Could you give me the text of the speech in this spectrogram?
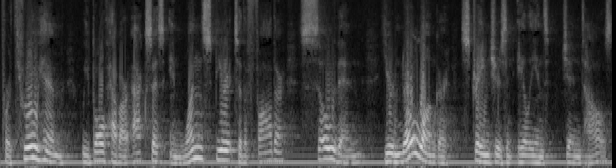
For through him we both have our access in one spirit to the Father. So then, you're no longer strangers and aliens, Gentiles,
